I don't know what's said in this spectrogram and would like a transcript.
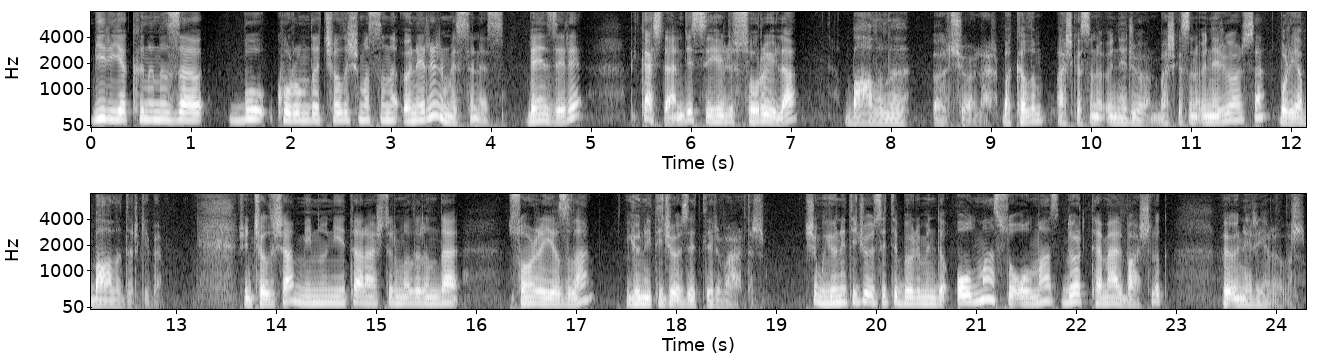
bir yakınınıza bu kurumda çalışmasını önerir misiniz? Benzeri birkaç tane de sihirli soruyla bağlılığı ölçüyorlar. Bakalım başkasına öneriyor? Başkasına öneriyorsa buraya bağlıdır gibi. Şimdi çalışan memnuniyeti araştırmalarında sonra yazılan yönetici özetleri vardır. Şimdi bu yönetici özeti bölümünde olmazsa olmaz dört temel başlık ve öneri yer alır.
